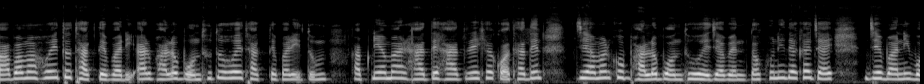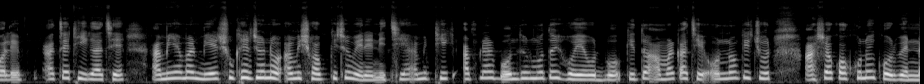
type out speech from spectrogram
বাবা মা হয়ে তো থাকতে পারি, আর ভালো বন্ধু তো হয়ে থাকতে পারি। তুম, আপনি আমার হাতে হাত রেখে কথা দেন যে, আমার খুব ভালো বন্ধু হয়ে যাবেন। তখনই দেখা যায় যে বাণী বলে আচ্ছা ঠিক আছে। আমি আমার মেয়ের সুখের জন্য আমি সব কিছু মেনে নিচ্ছি। আমি ঠিক আপনার বন্ধুর মতোই হয়ে উঠবো। কিন্তু আমার কাছে অন্য কিছুর আশা কখনোই করবেন না।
